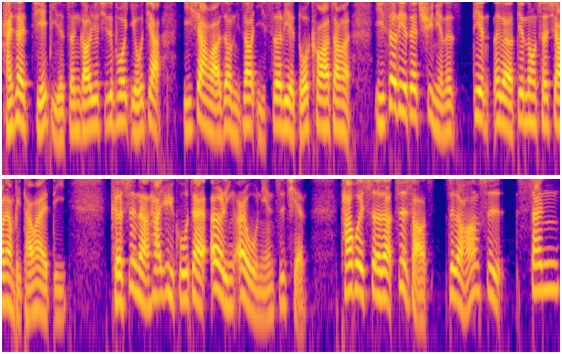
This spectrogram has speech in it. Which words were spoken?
还在节比的增高，尤其是波油价一下滑之后，你知道以色列多夸张啊？以色列在去年的电那个电动车销量比台湾还低，可是呢，他预估在二零二五年之前，他会设到至少这个好像是三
